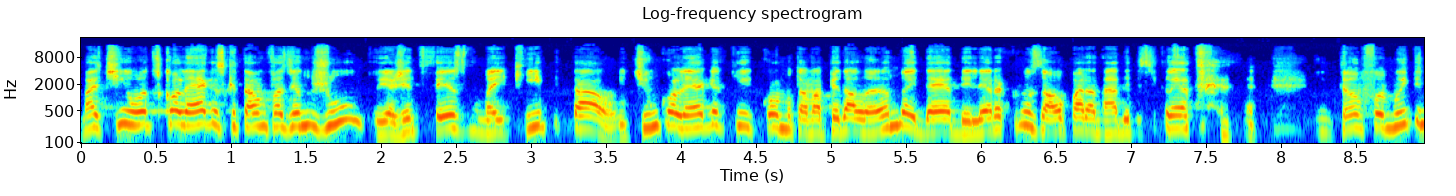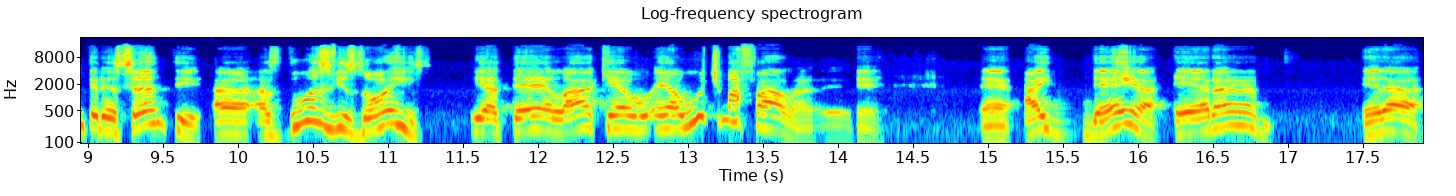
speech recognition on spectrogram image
Mas tinha outros colegas que estavam fazendo junto, e a gente fez uma equipe e tal. E tinha um colega que, como estava pedalando, a ideia dele era cruzar o Paraná de bicicleta. então foi muito interessante a, as duas visões e até lá, que é, é a última fala. É, é, a ideia era, era,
